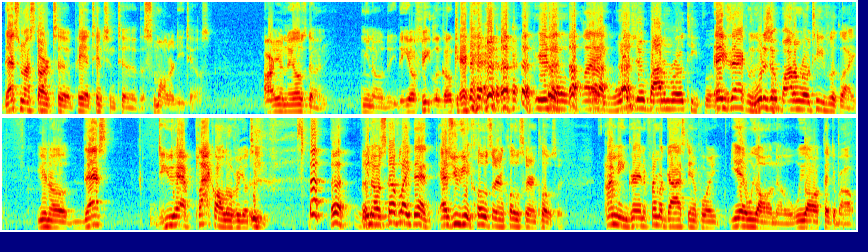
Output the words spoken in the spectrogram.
that's when I start to pay attention to the smaller details. Are your nails done? You know, do, do your feet look okay? you know, like what does your bottom row teeth look like? exactly. What does your bottom row teeth look like? You know, that's. Do you have plaque all over your teeth? you know, stuff like that. As you get closer and closer and closer. I mean, granted, from a guy standpoint, yeah, we all know. We all think about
